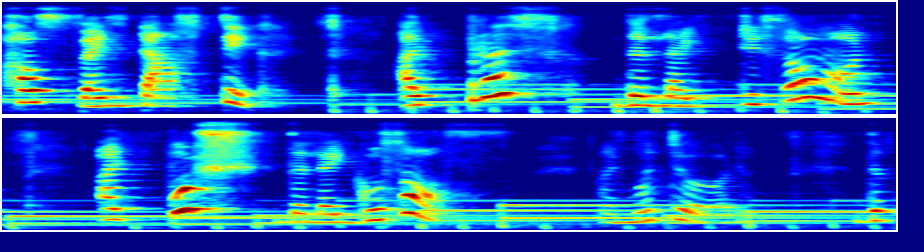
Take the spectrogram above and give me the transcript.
How fantastic! I press, the light is on. I push, the light goes off. I muttered. The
